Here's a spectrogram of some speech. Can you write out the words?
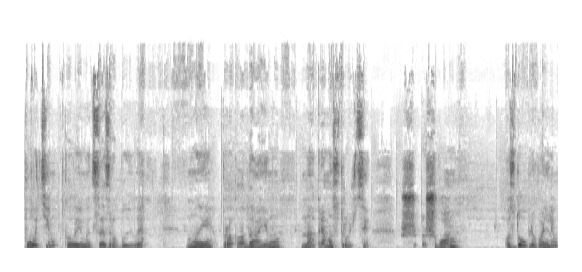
потім, коли ми це зробили, ми прокладаємо на прямострочці швом оздоблювальним.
